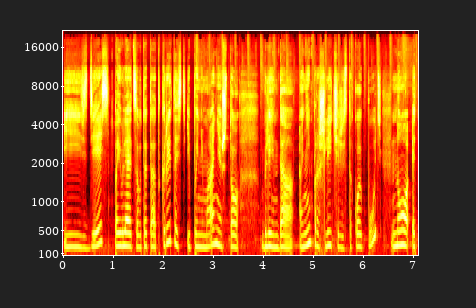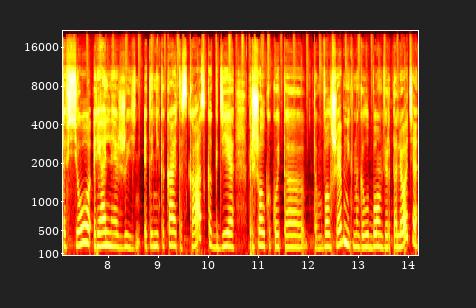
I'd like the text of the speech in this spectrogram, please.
и здесь появляется вот эта открытость и понимание, что, блин, да, они прошли через такой путь, но это все реальная жизнь, это не какая-то сказка, где пришел какой-то там волшебник на голубом вертолете,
